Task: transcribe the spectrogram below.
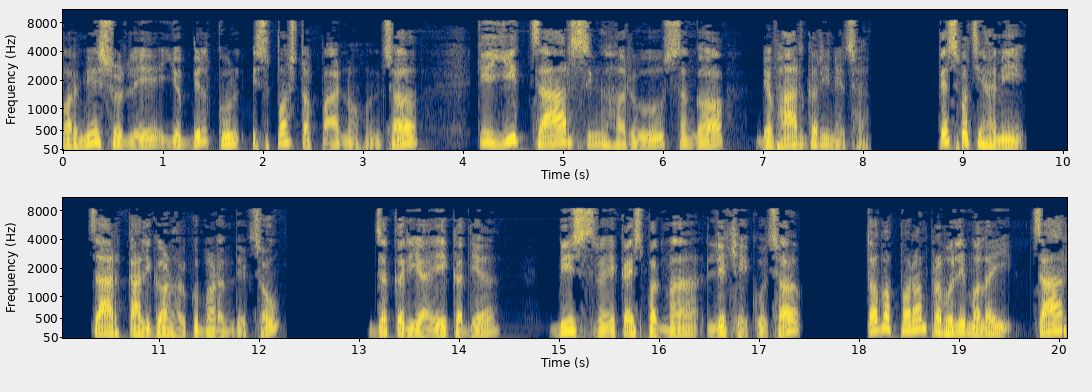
परमेश्वरले यो बिल्कुल स्पष्ट पार्नुहुन्छ कि यी चार सिंहहरूसँग व्यवहार गरिनेछ। त्यसपछि हामी चार कालीगणहरूको वर्णन देख्छौ। जकरिया एक अध्यय बीस र एक्काइस पदमा लेखिएको छ तब परम प्रभुले मलाई चार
